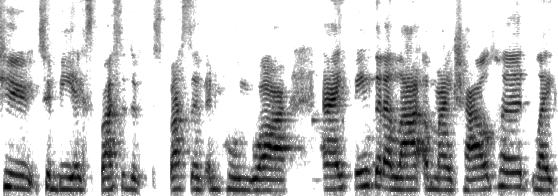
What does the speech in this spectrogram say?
to to be expressive expressive in who you are and i think that a lot of my childhood like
